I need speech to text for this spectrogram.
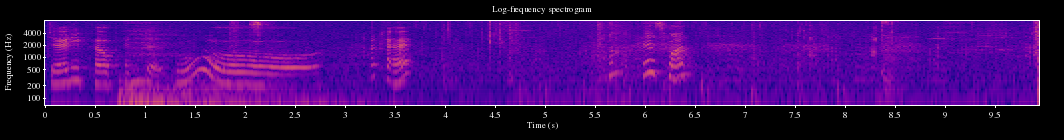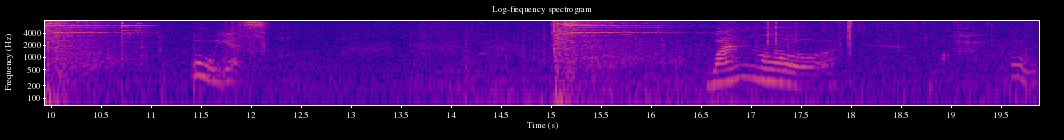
Dirty pearl pendant. Ooh. Okay. Oh, There's one. Oh, yes. One more. Oh.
